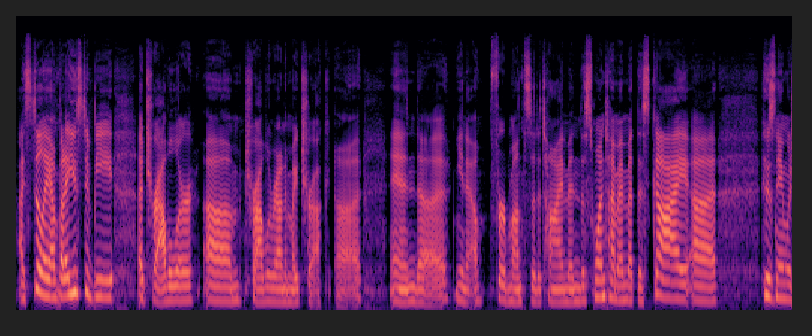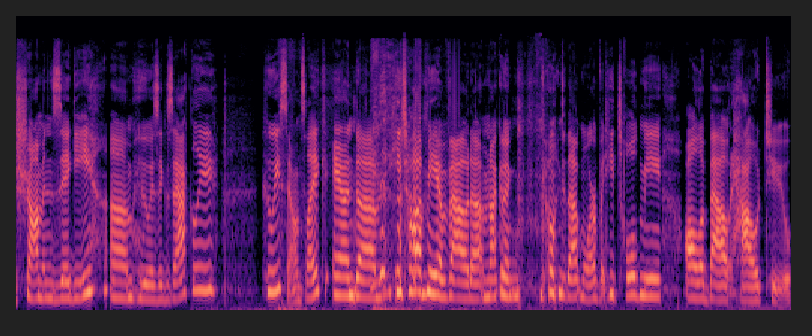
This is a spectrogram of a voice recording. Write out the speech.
I still am, but I used to be a traveler, um, travel around in my truck. Uh and uh, you know, for months at a time. And this one time I met this guy, uh, whose name was Shaman Ziggy, um, who is exactly who he sounds like. And um, he taught me about, uh, I'm not going to go into that more, but he told me all about how to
